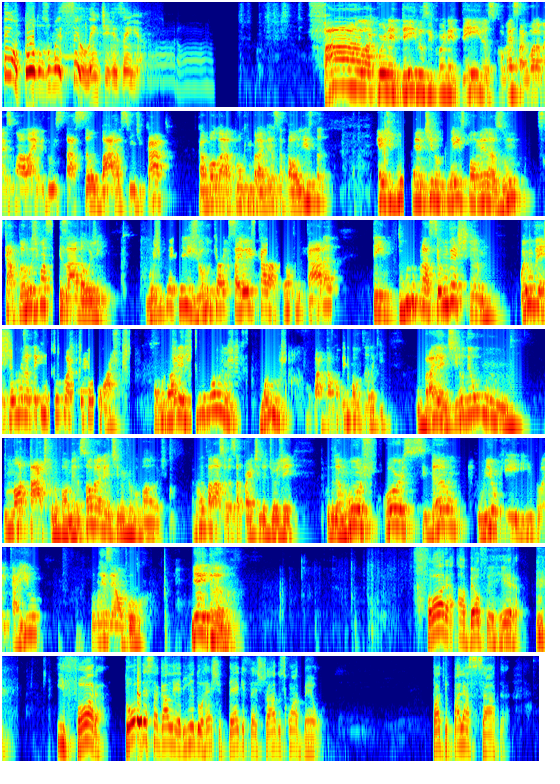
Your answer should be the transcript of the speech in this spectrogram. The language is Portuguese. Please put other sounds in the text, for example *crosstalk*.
Tenham todos uma excelente resenha. Fala, corneteiros e corneteiras! Começa agora mais uma live do Estação Barra Sindicato. Acabou agora há pouco em Bragança Paulista. Red Bull Bragantino 3, Palmeiras 1. Escapamos de uma cisada hoje, hein? Hoje foi aquele jogo que a hora que saiu a escalação, falei, cara, tem tudo para ser um vexame. Foi um vexame, mas até que não foi o placar tão baixo. Só que o Bragantino deu um. Opa, tá alguém voltando aqui. O Bragantino deu um, um nó tático no Palmeiras. Só o Bragantino jogou bola hoje. Vamos falar sobre essa partida de hoje aí. O Dramucho, Corso, Sidão, o Will que entrou e caiu. Vamos resenhar um pouco. E aí, Drama? Fora Abel Ferreira e fora toda essa galerinha do hashtag fechados com Abel. Tá de palhaçada.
